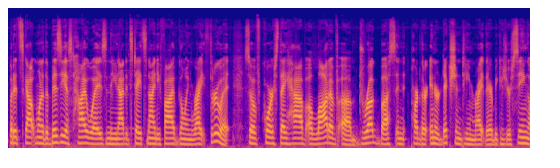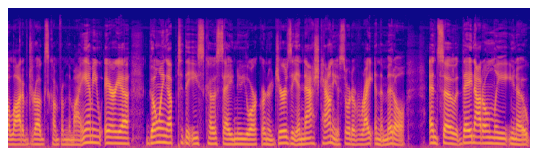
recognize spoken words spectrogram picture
but it's got one of the busiest highways in the United States, 95, going right through it. So, of course, they have a lot of um, drug busts in part of their interdiction team right there because you're seeing a lot of drugs come from the Miami area, going up to the East Coast, say New York or New Jersey, and Nash County is sort of right in the middle. And so they not only, you know,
